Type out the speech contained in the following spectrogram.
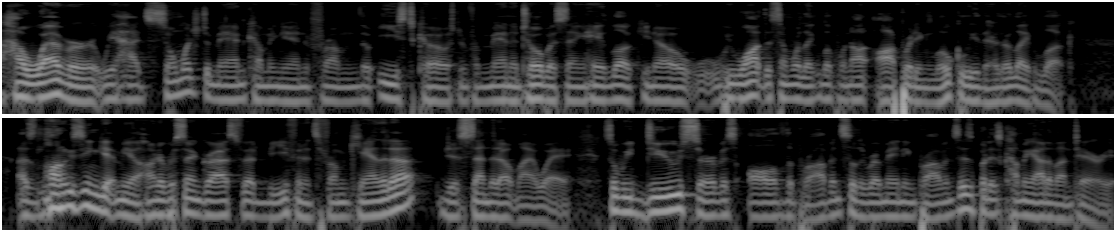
However, we had so much demand coming in from the East Coast and from Manitoba saying, hey, look, you know, we want this. And we're like, look, we're not operating locally there. They're like, look, as long as you can get me 100% grass-fed beef and it's from Canada, just send it out my way. So we do service all of the province, so the remaining provinces, but it's coming out of Ontario.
